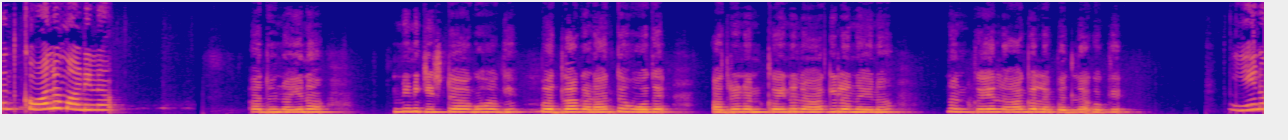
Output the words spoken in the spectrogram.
ಒಂದು ಕಾಲು ಮಾಡಿನ. ಅದು ನಯನ ನಿನಗಿಷ್ಟ ಆಗೋ ಹಾಗೆ ಬದಲಾಗೋಣ ಅಂತ ಹೋದೆ. ಆದರೆ ನನ್ನ ಕೈನಲ್ಲಿ ಆಗಿಲ್ಲ ನಯನ. ನನ್ನ ಕೈಯಲ್ಲಿ ಆಗಲ್ಲ ಬದಲಾಗೋಕೆ. ಏನು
